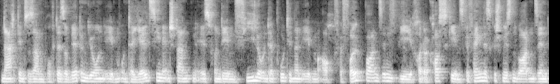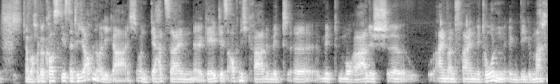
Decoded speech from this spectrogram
nach dem Zusammenbruch der Sowjetunion eben unter Jelzin entstanden ist, von denen viele unter Putin dann eben auch verfolgt worden sind, wie Chodorkowski ins Gefängnis geschmissen worden sind. Aber Chodorkowski ist natürlich auch ein Oligarch und der hat sein äh, Geld jetzt auch nicht gerade mit, äh, mit moralisch äh, einwandfreien Methoden irgendwie gemacht.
